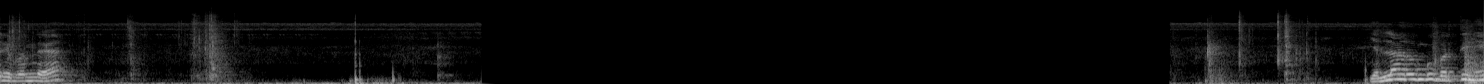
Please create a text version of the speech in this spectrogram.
ಇರಿ ಬಂದೆ. ಎಲ್ಲ ರೂಮ್ಗೂ ಬರ್ತೀನಿ!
